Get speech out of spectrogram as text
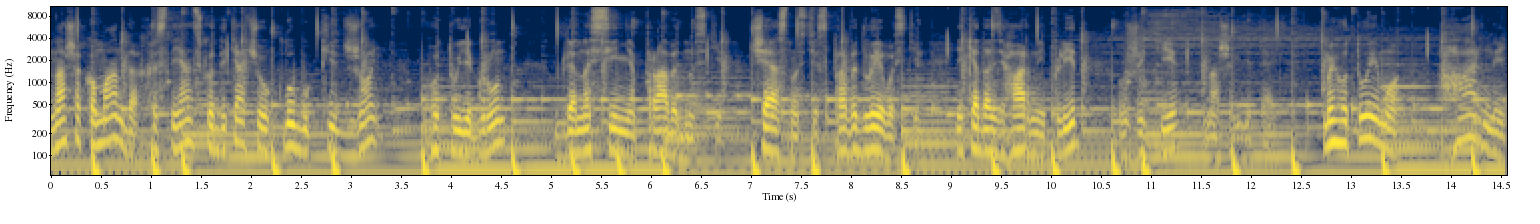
Наша команда християнського дитячого клубу «Кіджой» готує ґрунт для насіння праведності, чесності, справедливості, яке дасть гарний плід в житті наших дітей. Ми готуємо гарний,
